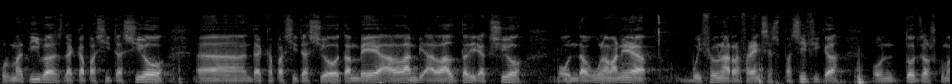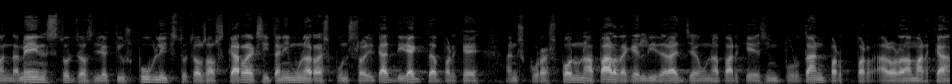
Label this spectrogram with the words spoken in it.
formatives, de capacitació, eh, de capacitació també a l'alta direcció, on d'alguna manera vull fer una referència específica on tots els comandaments, tots els directius públics, tots els alts càrrecs hi tenim una responsabilitat directa perquè ens correspon una part d'aquest lideratge, una part que és important per, per, a l'hora de marcar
